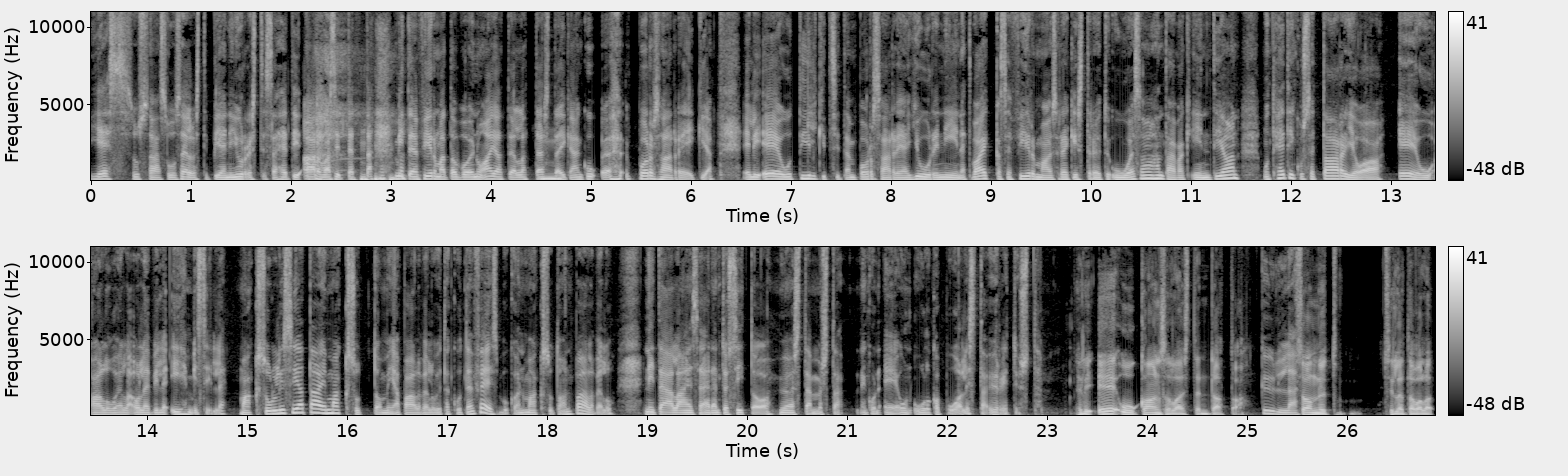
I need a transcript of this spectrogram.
Jes, sussa asuu selvästi pieni juristi. Sä heti arvasit, että miten firmat on voinut ajatella tästä mm. ikään kuin äh, porsaanreikiä. Eli EU tilkitsi tämän porsaanreiän juuri niin, että vaikka se firma olisi rekisteröity USAhan tai vaikka Intiaan, mutta heti kun se tarjoaa EU-alueella oleville ihmisille maksullisia tai maksuttomia palveluita, kuten Facebook on maksuton palvelu, niin tämä lainsäädäntö sitoo myös tämmöistä niin EUn ulkopuolista yritystä. Eli EU-kansalaisten data. Kyllä. Se on nyt sillä tavalla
